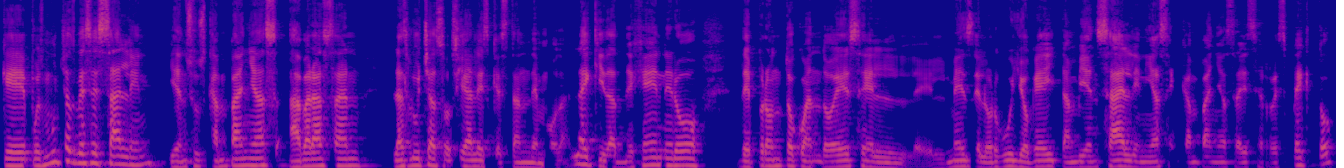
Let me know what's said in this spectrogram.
que pues muchas veces salen y en sus campañas abrazan las luchas sociales que están de moda, la equidad de género, de pronto cuando es el, mes del orgullo gay también salen y hacen campañas a ese respecto,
